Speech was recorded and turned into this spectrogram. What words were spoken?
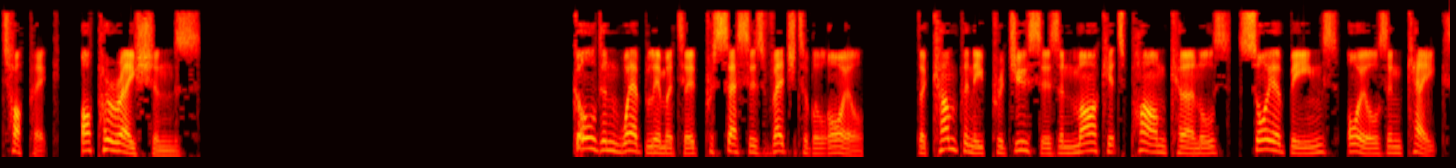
Topic: Operations. Golden Web Limited processes vegetable oil. The company produces and markets palm kernels, soya beans, oils and cakes.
